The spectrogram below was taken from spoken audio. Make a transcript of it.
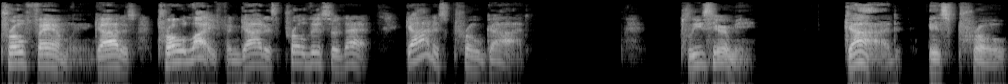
pro family, God is pro life, and God is pro this or that. God is pro God. Please hear me. God is pro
